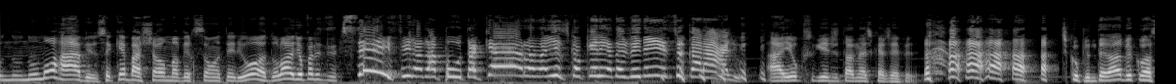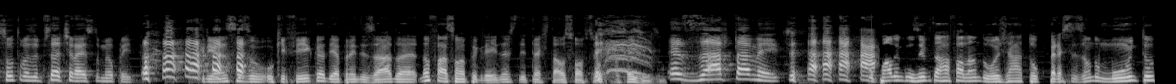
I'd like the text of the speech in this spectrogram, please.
um- no, no Mojave. Você quer baixar uma versão anterior do Lodge? Eu falei assim: sim, filha da puta, quero! Era isso que eu queria desde o início, caralho! aí eu consegui editar na SKGP. Desculpe, não tem nada a ver com o assunto, mas eu preciso tirar isso do meu peito. Crianças, o, o que fica de aprendizado é não façam upgrade antes de testar o software que vocês usam. Exatamente. O Paulo, inclusive, tava falando hoje, ah, tô precisando muito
